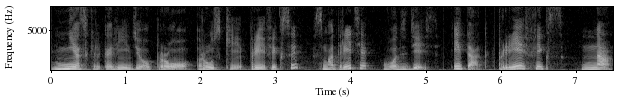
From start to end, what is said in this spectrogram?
несколько видео про русские префиксы. Смотрите вот здесь. Итак, префикс на.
